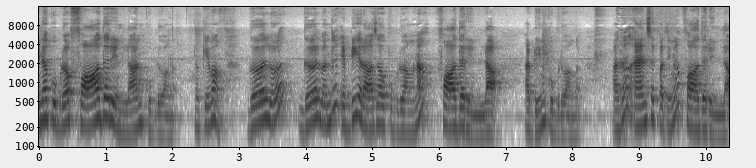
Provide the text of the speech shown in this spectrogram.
என்ன கூப்பிடுவா? ஃபாதர் இன்லான்னு கூப்பிடுவாங்க ஓகேவா கேர்ள் கேர்ள் வந்து எப்படி ராஜாவை கூப்பிடுவாங்கன்னா ஃபாதர் இன்லா அப்படின்னு கூப்பிடுவாங்க. அதான் ஆன்சர் பார்த்தீங்கன்னா ஃபாதர் இன்லா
